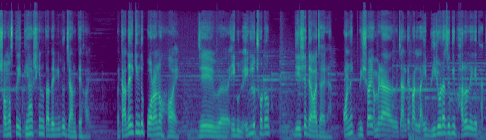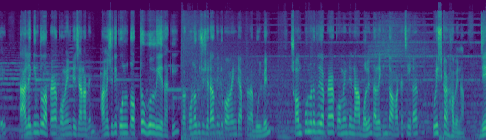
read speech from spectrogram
সমস্ত ইতিহাস কিন্তু তাদের কিন্তু জানতে হয়। তাদের কিন্তু পড়ানো হয় যে এগুলো এগুলো ছোট দিয়ে এসে দেওয়া যায় না। অনেক বিষয় আমরা জানতে পারলাম। এই ভিডিওটা যদি ভালো লেগে থাকে, তাহলে কিন্তু আপনারা কমেন্টে জানাবেন। আমি যদি কোনো তথ্য ভুল দিয়ে থাকি বা কোনো কিছু, সেটাও কিন্তু কমেন্টে আপনারা বলবেন। সম্পূর্ণটা যদি আপনারা কমেন্টে না বলেন, তাহলে কিন্তু আমার কাছে এটা পরিষ্কার হবে না। যে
